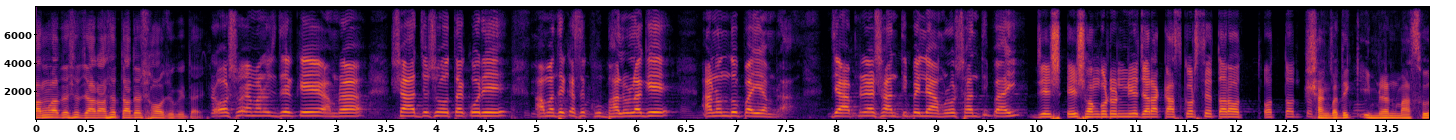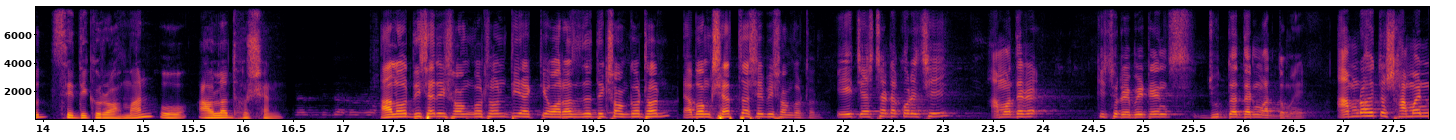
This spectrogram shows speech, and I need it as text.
বাংলাদেশে যারা আছে তাদের সহযোগিতায়। অসহায় মানুষদেরকে আমরা সাহায্য সহায়তা করে আমাদের কাছে খুব ভালো লাগে আনন্দ পাই আমরা। যে আপনারা শান্তি পেলে আমরাও শান্তি পাই। যে এই সংগঠন নিয়ে যারা কাজ করছে তারা অত্যন্ত সাংবাদিক ইমরান মাসুদ সিদ্দিকুর রহমান ও আওলাদ হোসেন। আলোর দিশারি সংগঠনটি একটি অরাজনৈতিক সংগঠন এবং স্বেচ্ছাসেবী সংগঠন। এই চেষ্টাটা করেছি আমাদের কিছু রেমিটেন্স যোদ্ধাদের মাধ্যমে। আমরা হয়তো সামান্য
